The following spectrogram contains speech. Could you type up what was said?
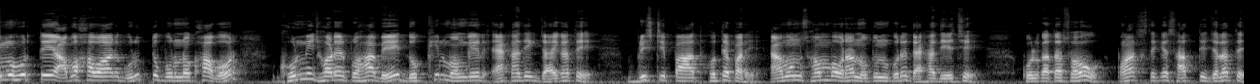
মুহূর্তে আবহাওয়ার গুরুত্বপূর্ণ খবর, ঘূর্ণিঝড়ের প্রভাবে দক্ষিণবঙ্গের একাধিক জায়গাতে বৃষ্টিপাত হতে পারে, এমন সম্ভাবনা নতুন করে দেখা দিয়েছে। কলকাতা সহ পাঁচ থেকে সাতটি জেলাতে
